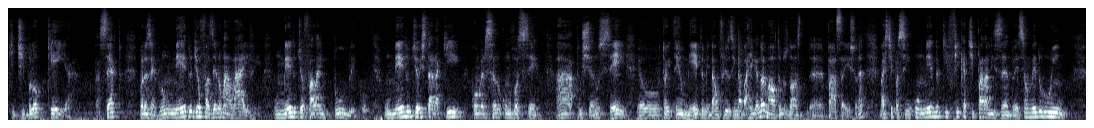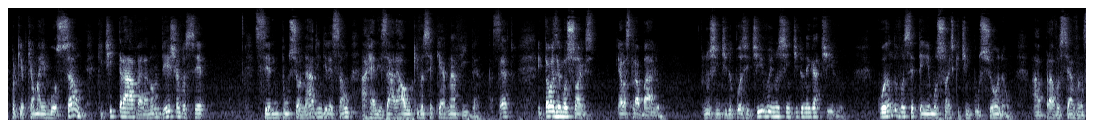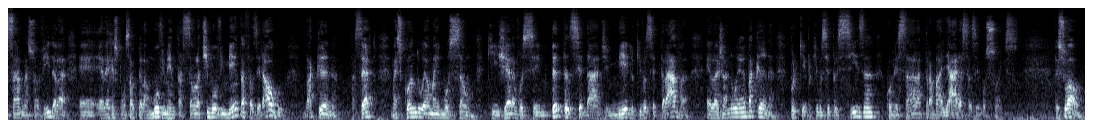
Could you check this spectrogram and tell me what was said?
que te bloqueia, tá certo? Por exemplo, um medo de eu fazer uma live um medo de eu falar em público, um medo de eu estar aqui conversando com você. Ah, puxa, não sei, eu tô, tenho medo, me dá um friozinho na barriga, é normal, todos nós é, passa isso, né? Mas tipo assim, um medo que fica te paralisando, esse é um medo ruim. Por quê? Porque é uma emoção que te trava, ela não deixa você ser impulsionado em direção a realizar algo que você quer na vida, tá certo? Então as emoções, elas trabalham no sentido positivo e no sentido negativo. Quando você tem emoções que te impulsionam para você avançar na sua vida, ela é, ela é responsável pela movimentação, ela te movimenta a fazer algo bacana, tá certo? Mas quando é uma emoção que gera você tanta ansiedade, medo que você trava, ela já não é bacana. Por quê? Porque você precisa começar a trabalhar essas emoções. Pessoal,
